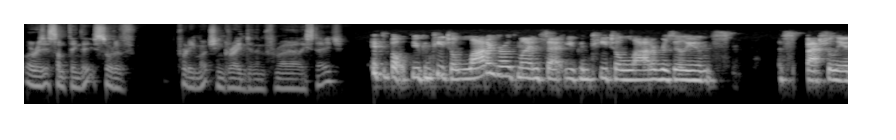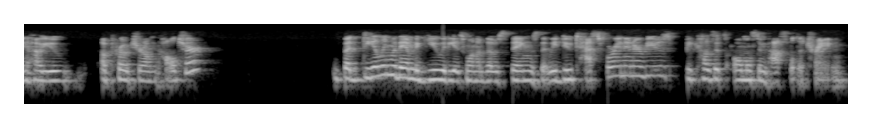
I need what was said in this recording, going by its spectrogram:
or is it something that's sort of pretty much ingrained in them from an early stage? It's both. You can teach a lot of growth mindset, you can teach a lot of resilience especially in how you approach your own culture. But dealing with ambiguity is one of those things that we do test for in interviews because it's almost impossible to train.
